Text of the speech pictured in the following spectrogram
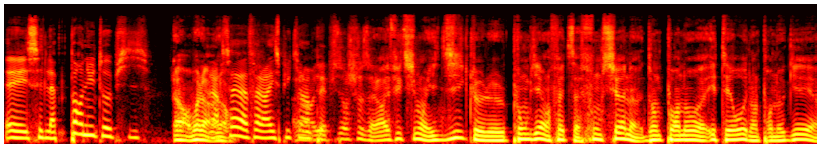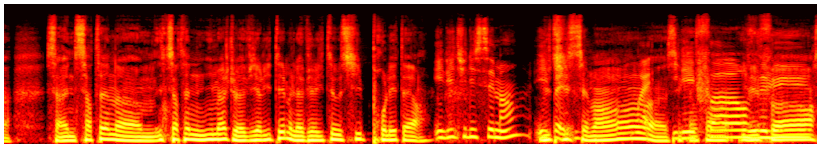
et c'est de la pornutopie. Alors voilà. Alors, ça, il va falloir expliquer un peu. Il y a plusieurs choses. Alors effectivement, il dit que le, plombier, en fait, ça fonctionne dans le porno hétéro, dans le porno gay. Ça a une certaine, euh, une certaine image de la virilité, mais la virilité aussi prolétaire. Il utilise ses mains. Il, utilise ses mains. Euh, il est fort, il est fort,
